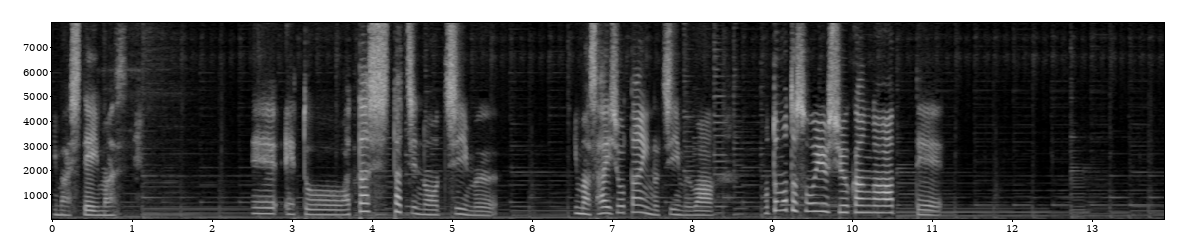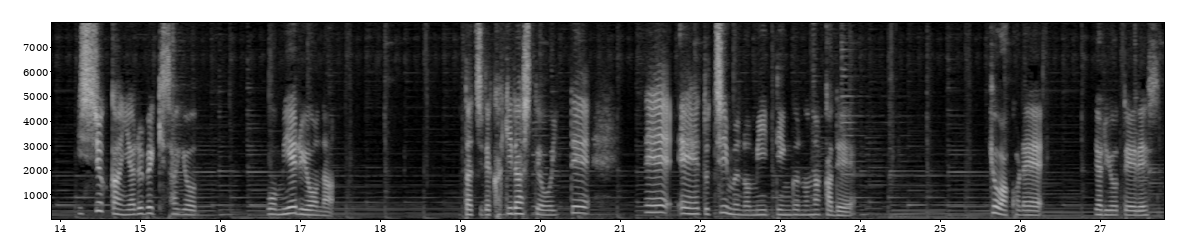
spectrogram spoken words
今しています。で、えっ、と、私たちのチーム、今最小単位のチームは、もともとそういう習慣があって、一週間やるべき作業を見えるような形で書き出しておいて、で、えっ、と、チームのミーティングの中で、今日はこれやる予定です。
